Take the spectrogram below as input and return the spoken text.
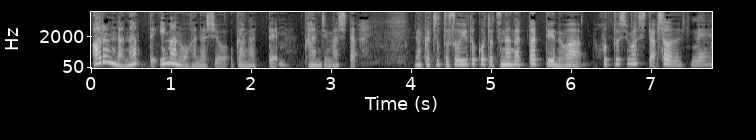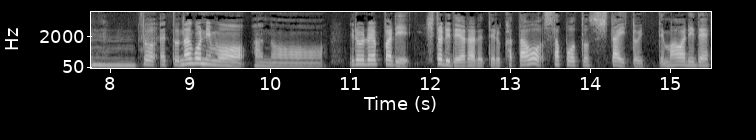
あるんだなって今のお話を伺って感じました、うん、なんかちょっとそういうとことつながったっていうのはほっとしました。そうですね。そうえっと名護にもあのいろいろやっぱり一人でやられてる方をサポートしたいと言って周りで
